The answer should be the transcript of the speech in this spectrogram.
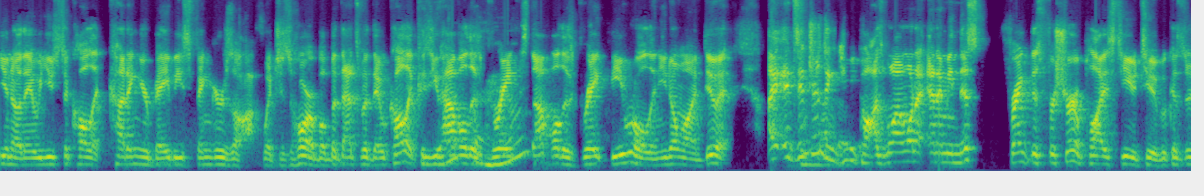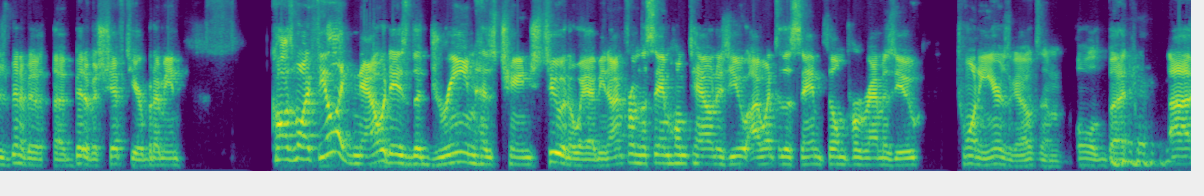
you know they used to call it cutting your baby's fingers off, which is horrible, but that's what they would call it because you have all this great stuff, all this great B-roll, and you don't want to do it. I, it's interesting to me, Cosimo. I want to, and I mean this, Frank. This for sure applies to you too because there's been a bit a bit of a shift here. But I mean, Cosimo, I feel like nowadays the dream has changed too in a way. I mean, I'm from the same hometown as you. I went to the same film program as you 20 years ago because I'm old, but uh,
